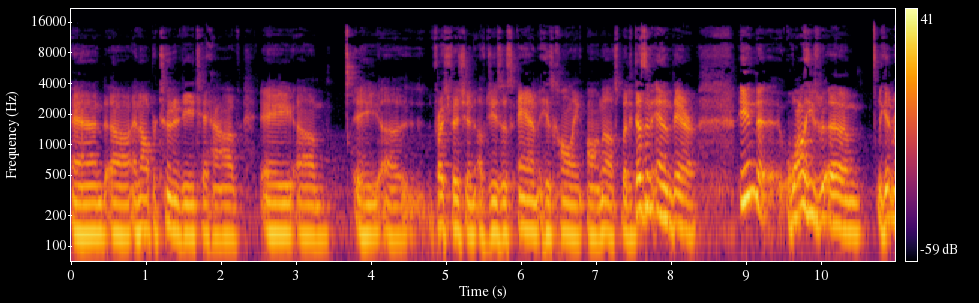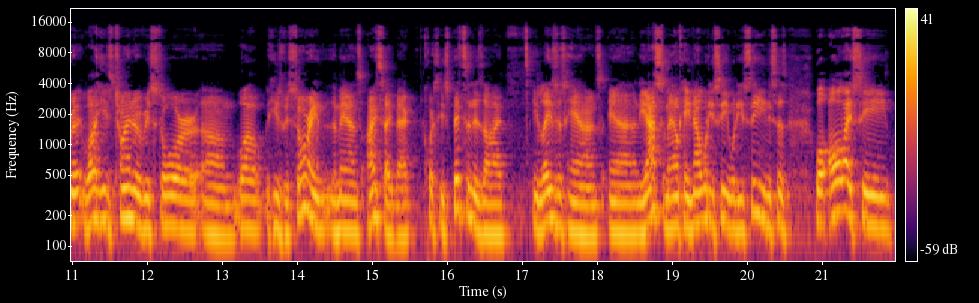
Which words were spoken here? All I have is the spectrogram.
and uh, an opportunity to have a um, a uh, fresh vision of Jesus and his calling on us. But it doesn't end there in the, while he's um, getting while he's trying to restore um, while he's restoring the man's eyesight back, of course he spits in his eye. He lays his hands and he asks the man, "Okay, now what do you see? What do you see?" And he says, "Well, all I see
